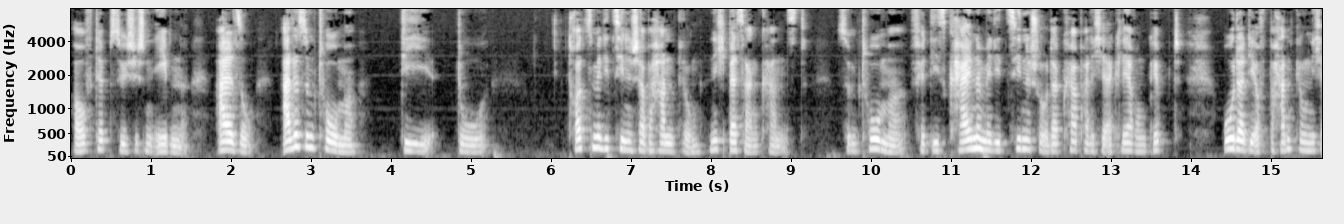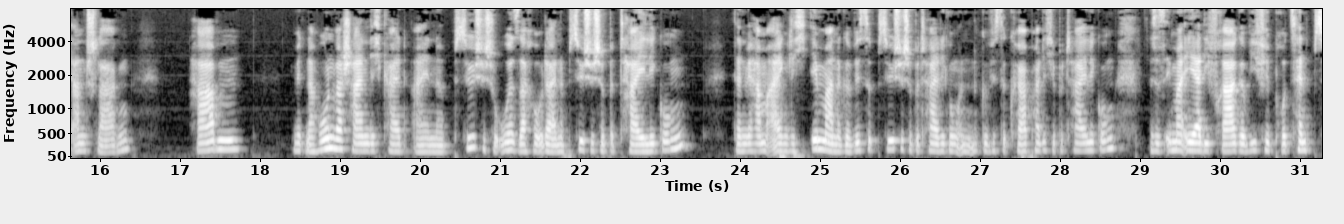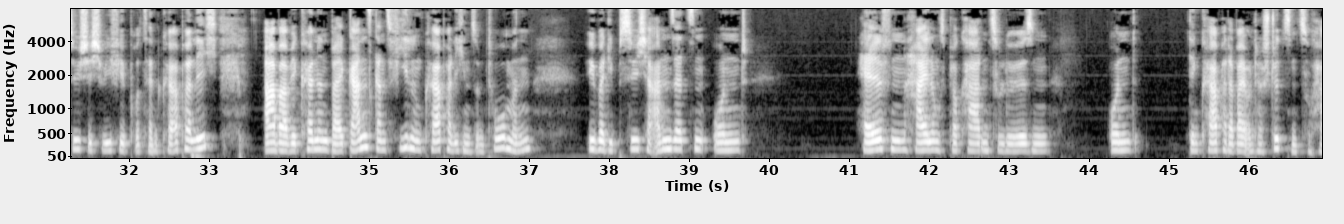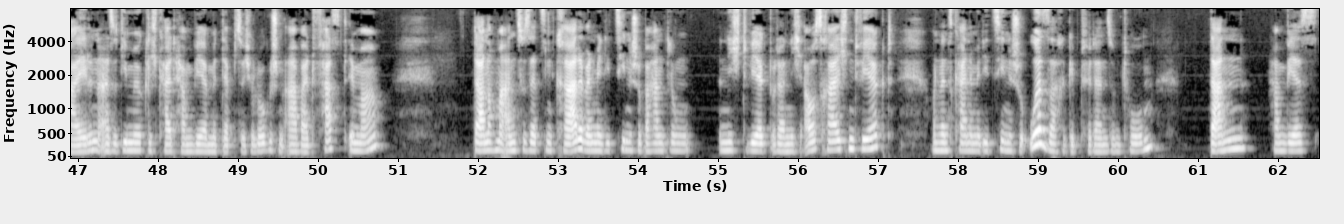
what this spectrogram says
auf der psychischen Ebene. Also, alle Symptome, die du trotz medizinischer Behandlung nicht bessern kannst, Symptome, für die es keine medizinische oder körperliche Erklärung gibt oder die auf Behandlung nicht anschlagen, haben mit einer hohen Wahrscheinlichkeit eine psychische Ursache oder eine psychische Beteiligung, denn wir haben eigentlich immer eine gewisse psychische Beteiligung und eine gewisse körperliche Beteiligung. Es ist immer eher die Frage, wie viel Prozent psychisch, wie viel Prozent körperlich. Aber wir können bei ganz, ganz vielen körperlichen Symptomen über die Psyche ansetzen und helfen, Heilungsblockaden zu lösen und den Körper dabei unterstützen zu heilen. Also die Möglichkeit haben wir mit der psychologischen Arbeit fast immer, da nochmal anzusetzen, gerade wenn medizinische Behandlung nicht wirkt oder nicht ausreichend wirkt und wenn es keine medizinische Ursache gibt für dein Symptom, dann haben wir es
